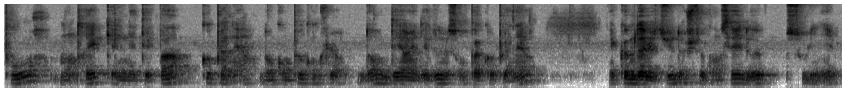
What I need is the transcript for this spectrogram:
pour montrer qu'elles n'étaient pas coplanaires. Donc on peut conclure. Donc D1 et D2 ne sont pas coplanaires. Et comme d'habitude, je te conseille de souligner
